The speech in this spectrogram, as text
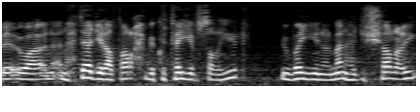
ونحتاج إلى طرح بكتيب صغير يبين المنهج الشرعي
